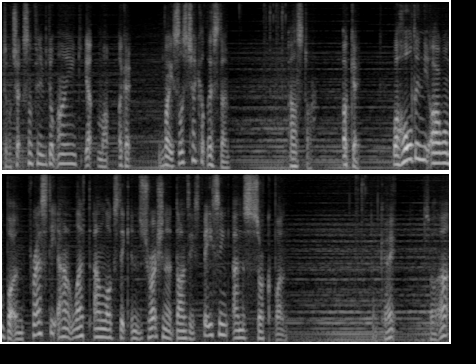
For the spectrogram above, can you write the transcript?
double check something if you don't mind. Yep, okay. Right, so let's check out this then. Alastor. Okay. While holding the R1 button, press the left analog stick in the direction that Dante is facing and the circle button. Okay, so that.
